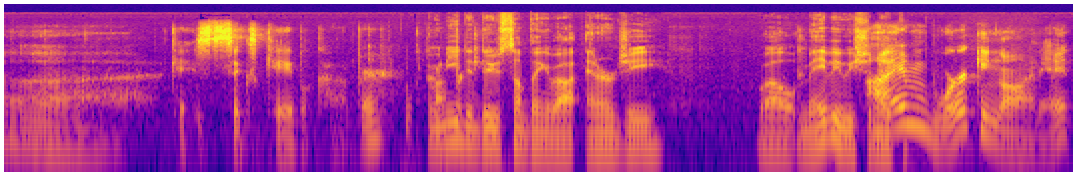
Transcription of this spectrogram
Okay, six cable copper. we need to do something about energy. Well, maybe we should make. I'm working on it.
